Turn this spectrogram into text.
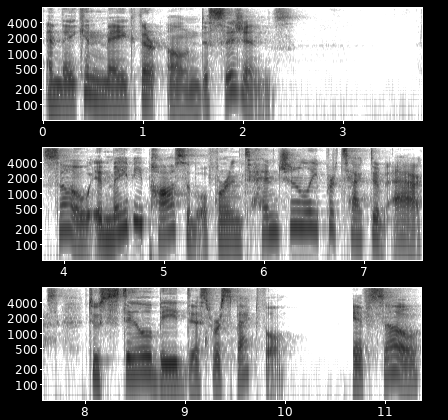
and they can make their own decisions. So, it may be possible for intentionally protective acts to still be disrespectful. If so,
